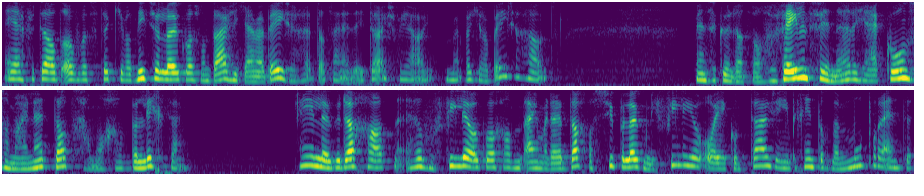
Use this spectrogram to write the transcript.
En jij vertelt over het stukje wat niet zo leuk was, want daar zit jij mee bezig. Hè? Dat zijn de details van jou, wat jou bezighoudt. Mensen kunnen dat wel vervelend vinden, hè? dat jij constant maar net dat allemaal gaat belichten. Hele leuke dag gehad, heel veel file ook wel gehad aan het eind, maar de dag was superleuk met die file. Oh, je komt thuis en je begint toch te mopperen en te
